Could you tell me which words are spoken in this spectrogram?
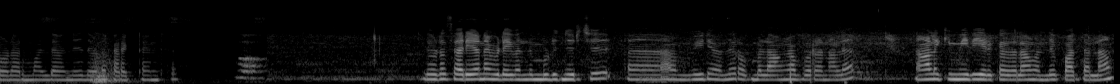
தோடர்மால் தான் வந்து இதோட கரெக்ட் ஆன்சர் இதோட சரியான விடை வந்து முடிஞ்சிருச்சு. வீடியோ வந்து ரொம்ப லாங்காக போகிறனால நாளைக்கு மீதி இருக்கிறதெல்லாம் வந்து பார்த்துடலாம்.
